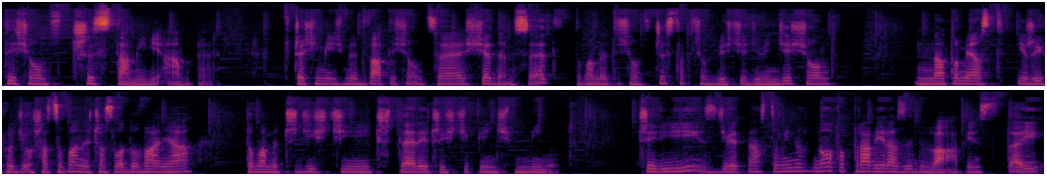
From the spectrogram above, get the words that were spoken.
1300 mA. Wcześniej mieliśmy 2700, to mamy 1300, 1290. Natomiast jeżeli chodzi o szacowany czas ładowania, to mamy 34-35 minut. Czyli z 19 minut, no to prawie razy dwa, więc tutaj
